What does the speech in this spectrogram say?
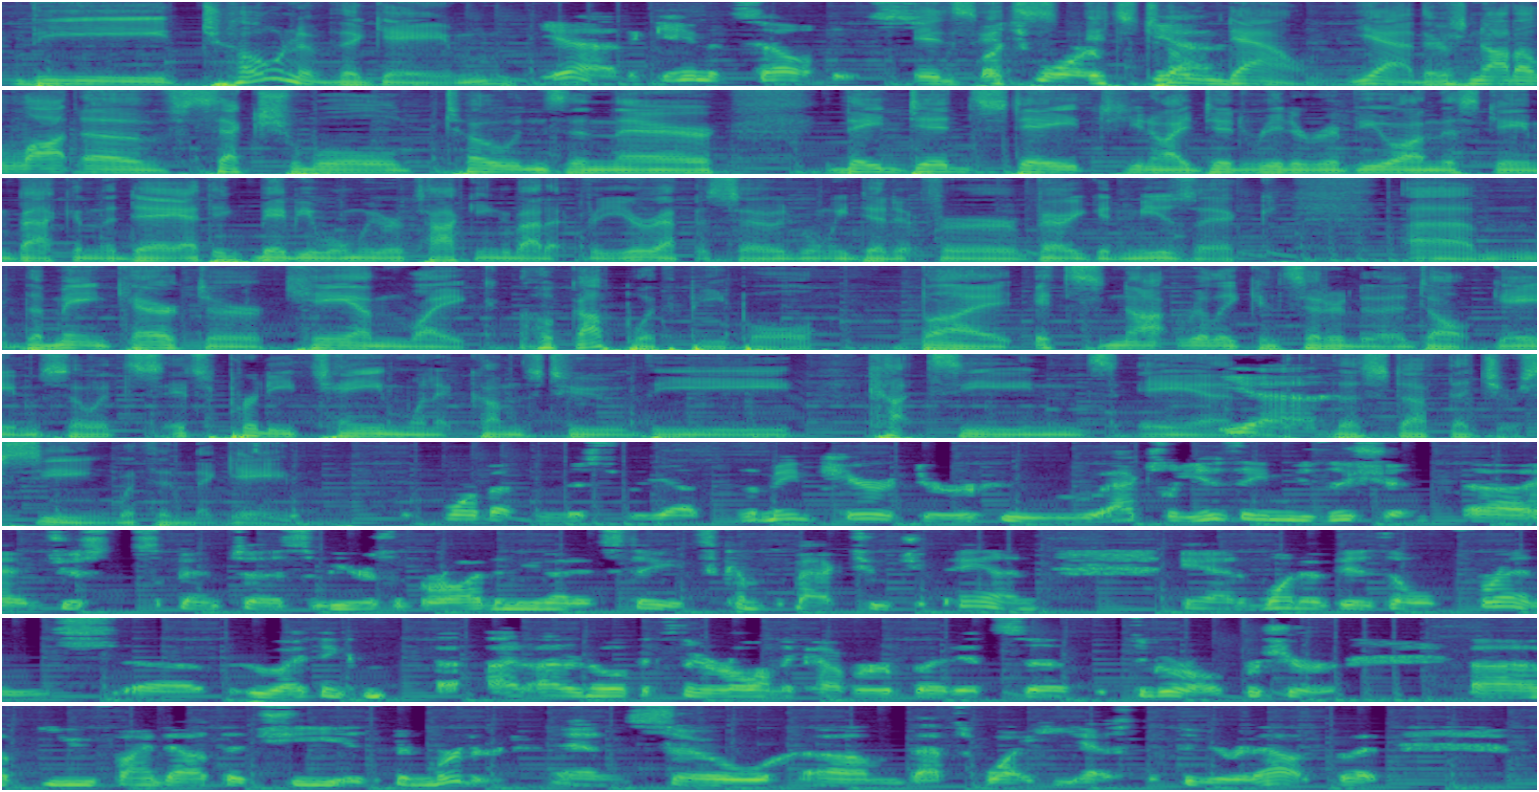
the tone of the game yeah, the game itself is it's much it's, more. it's yeah. toned down. Yeah, there's not a lot of sexual tones in there. They did state, you know, I did read a review on this game back in the day. I think maybe when we were talking about it for your episode when we did it for Very Good Music, um, the main character can like hook up with people. But it's not really considered an adult game, so it's it's pretty tame when it comes to the cutscenes and Yeah. the stuff that you're seeing within the game. More about the mystery. Yeah, the main character, who actually is a musician, uh, had just spent uh, some years abroad in the United States, comes back to Japan, and one of his old friends, uh, who I think I, I don't know if it's the girl on the cover, but it's a, it's a girl for sure. Uh, you find out that she has been murdered, and so um, that's why he has to figure it out. But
